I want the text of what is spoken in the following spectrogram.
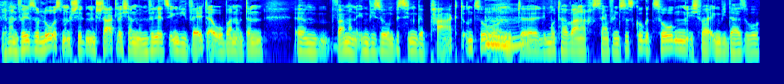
Ja, man will so los, man steht in den Startlöchern, man will jetzt irgendwie die Welt erobern und dann ähm, war man irgendwie so ein bisschen geparkt und so und äh, die Mutter war nach San Francisco gezogen, ich war irgendwie da so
